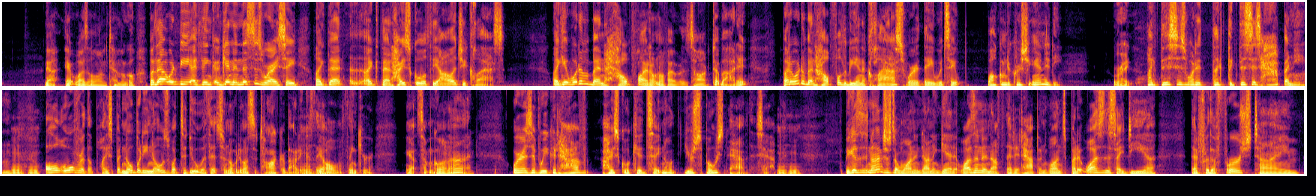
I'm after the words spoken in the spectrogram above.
Yeah, it was a long time ago. But that would be, I think, again, and this is where I say, like that, like that high school theology class. Like it would have been helpful. I don't know if I would have talked about it, but it would have been helpful to be in a class where they would say, "Welcome to Christianity." right. Like this is what it like, like this is happening mm-hmm. all over the place, but nobody knows what to do with it, so nobody wants to talk about it because they mm-hmm. all think you're you got something going on. Whereas if we could have high school kids say, "No, you're supposed to have this happen," mm-hmm. Because it's not just a one and done again. It wasn't enough that it happened once, but it was this idea that for the first time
